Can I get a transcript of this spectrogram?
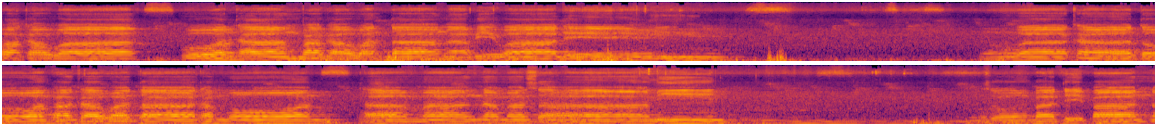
ภะคะวาพุทธังภะคะวันตังอภิวาเท ปฏิปันโน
